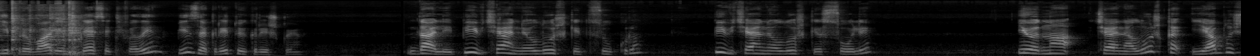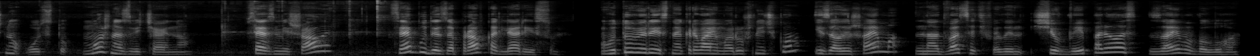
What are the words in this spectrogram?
і приварюємо 10 хвилин під закритою кришкою. Далі пів чайної ложки цукру, пів чайної ложки солі і 1 чайна ложка яблучного оцту. Можна, звичайно. Все змішали. Це буде заправка для рису. Готовий рис накриваємо рушничком і залишаємо на 20 хвилин, щоб випарилась зайва волога.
